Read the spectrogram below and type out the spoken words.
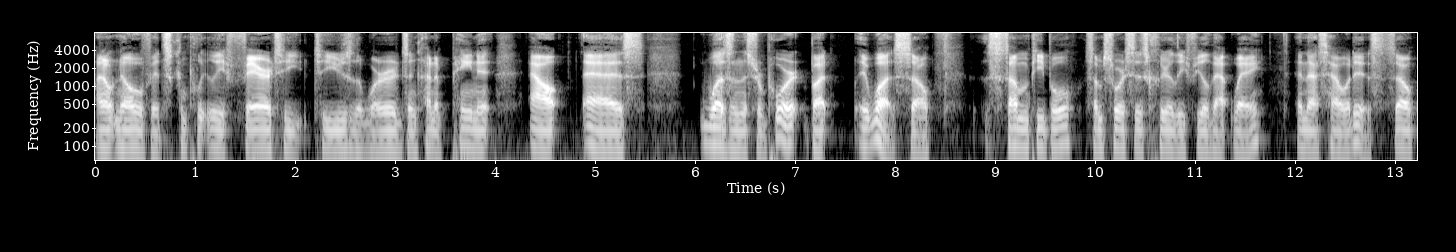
I don't know if it's completely fair to to use the words and kind of paint it out as was in this report, but it was. So some people, some sources clearly feel that way, and that's how it is. So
